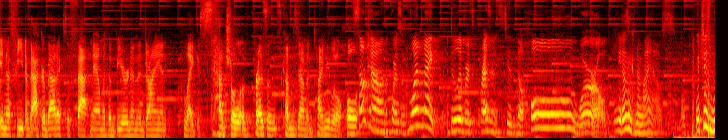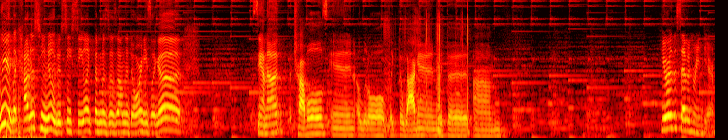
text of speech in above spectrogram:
In a feat of acrobatics, a fat man with a beard and a giant like satchel of presents comes down a tiny little hole. Somehow, in the course of one night, delivers presents to the whole world. He doesn't come to my house. Which is weird. Like, how does he know? Does he see like the mezuzah on the door and he's like, uh, Santa travels in a little, like the wagon with the, um, Here are the seven reindeer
